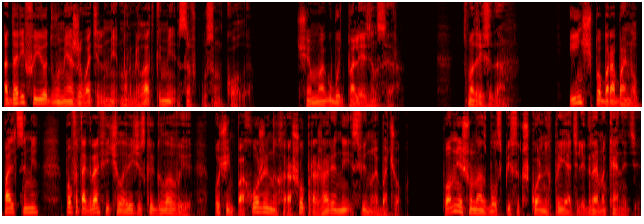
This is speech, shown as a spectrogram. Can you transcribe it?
одарив ее двумя жевательными мармеладками со вкусом колы. «Чем могу быть полезен, сэр?» «Смотри сюда». Инч побарабанил пальцами по фотографии человеческой головы, очень похожей на хорошо прожаренный свиной бачок. «Помнишь, у нас был список школьных приятелей Грэма Кеннеди?»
